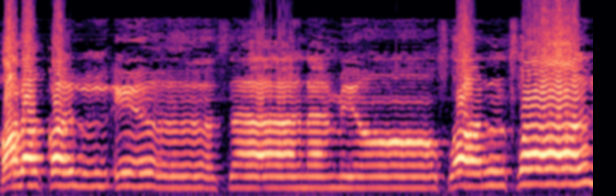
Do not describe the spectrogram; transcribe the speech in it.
خلق الإنسان من صلصال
